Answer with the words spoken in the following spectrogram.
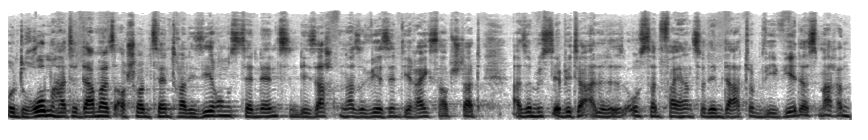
Und Rom hatte damals auch schon Zentralisierungstendenzen. Die sagten, also wir sind die Reichshauptstadt, also müsst ihr bitte alle das Ostern feiern zu dem Datum, wie wir das machen.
